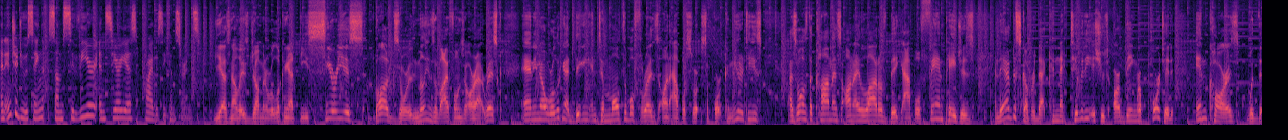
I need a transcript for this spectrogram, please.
and introducing some severe and serious privacy concerns. Yes, now, ladies and gentlemen, we're looking at these serious bugs or millions of iPhones are at risk. And, you know, we're looking at digging into multiple threads on Apple support communities, as well as the comments on a lot of big Apple fan pages. And they have discovered that connectivity issues are being reported in cars with the,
